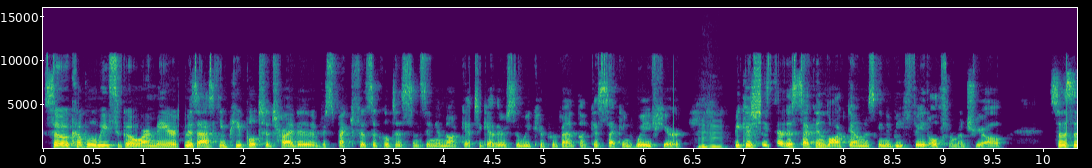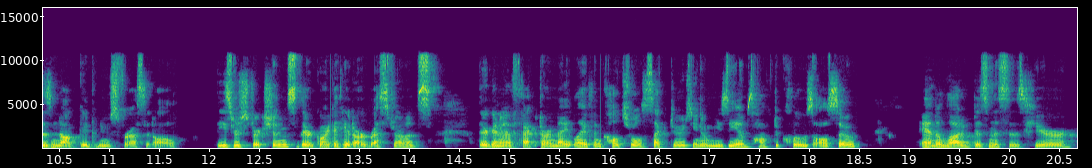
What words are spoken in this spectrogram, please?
So a couple of weeks ago, our mayor was asking people to try to respect physical distancing and not get together so we could prevent like a second wave here. Mm-hmm. Because she said a second lockdown was going to be fatal for Montreal. So this is not good news for us at all. These restrictions, they're going to hit our restaurants. They're going to affect our nightlife and cultural sectors. You know, museums have to close also. And a lot of businesses here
